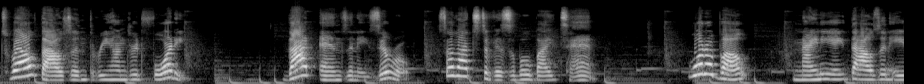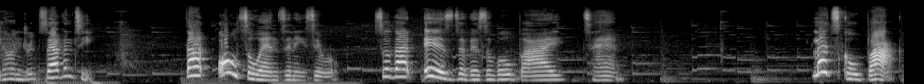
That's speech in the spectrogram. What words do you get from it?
12,340. That ends in a 0, so that's divisible by 10. What about 98,870? That also ends in a 0, so that is divisible by 10. Let's go back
